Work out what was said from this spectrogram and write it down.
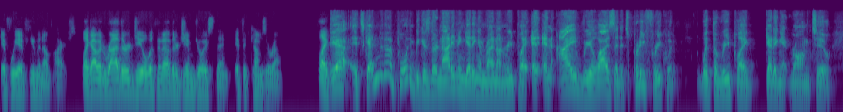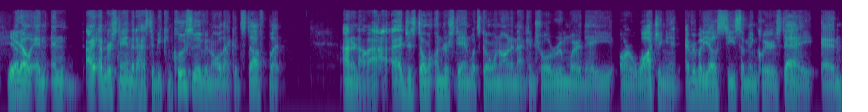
if we have human umpires. Like I would rather deal with another Jim Joyce thing if it comes around. Like Yeah, it's getting to that point because they're not even getting him right on replay. And, and I realize that it's pretty frequent with the replay getting it wrong too. Yeah. You know, and and I understand that it has to be conclusive and all that good stuff, but I don't know. I, I just don't understand what's going on in that control room where they are watching it. Everybody else sees something clear as day, and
